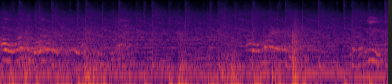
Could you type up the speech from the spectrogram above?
เอาไว้โ嗯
